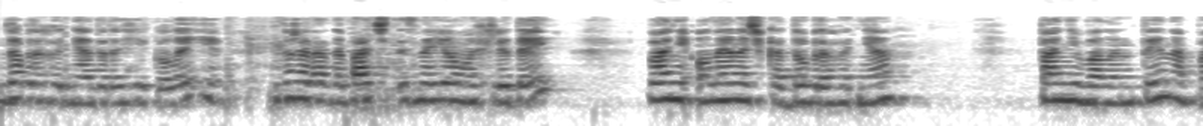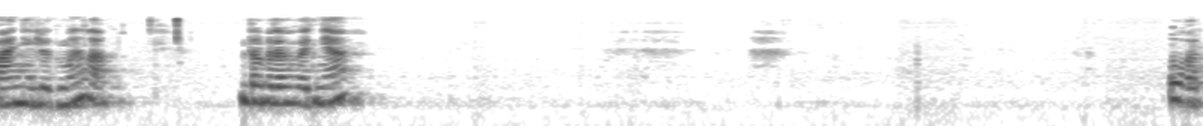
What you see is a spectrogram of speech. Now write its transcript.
Доброго дня, дорогі колеги. Дуже рада бачити знайомих людей. Пані Оленочка, доброго дня. Пані Валентина, пані Людмила. Доброго дня. От,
